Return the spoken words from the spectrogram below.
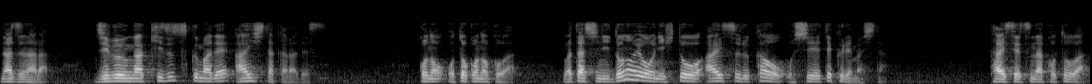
なぜなら自分が傷つくまで愛したからです。この男の子は私にどのように人を愛するかを教えてくれました。大切なことは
